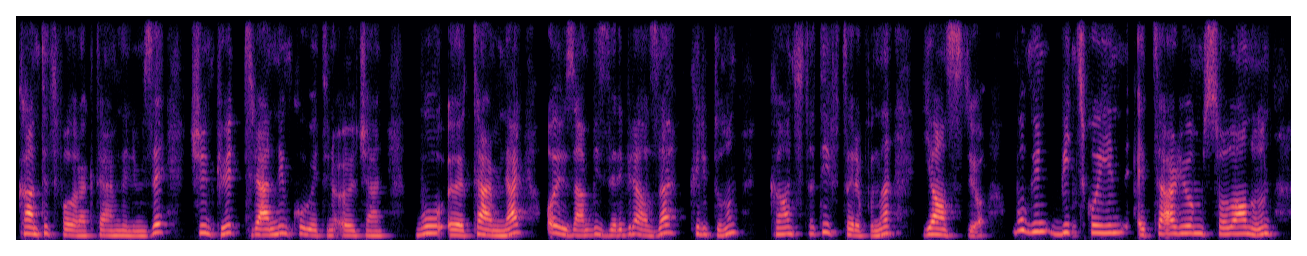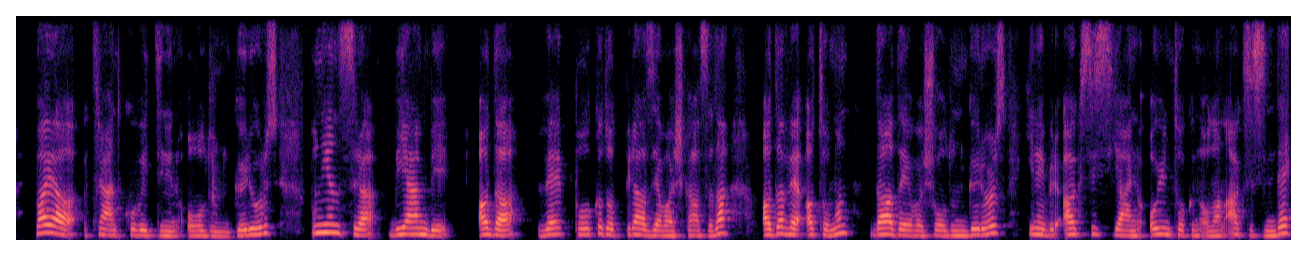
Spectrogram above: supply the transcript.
kantitif olarak terminalimize. Çünkü trendin kuvvetini ölçen bu e, terminal o yüzden bizlere biraz da kriptonun kantitatif tarafını yansıtıyor. Bugün Bitcoin, Ethereum, Solano'nun bayağı trend kuvvetinin olduğunu görüyoruz. Bunun yanı sıra BNB, ADA ve Polkadot biraz yavaş kalsa da ADA ve Atom'un daha da yavaş olduğunu görüyoruz. Yine bir aksis yani oyun token olan aksisinde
